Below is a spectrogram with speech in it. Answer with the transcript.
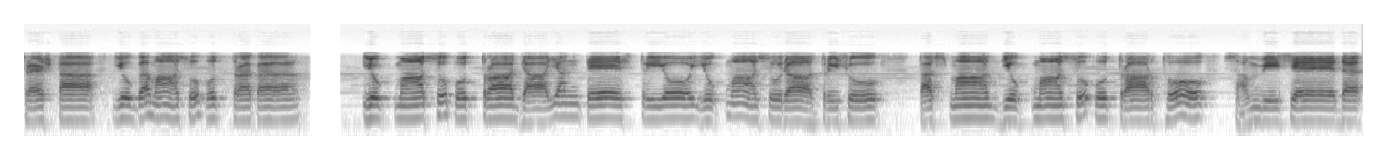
श्रेष्ठा युगमासु पुत्रक युग्मासु पुत्रा जायन्ते स्त्रियो युग्मासु रात्रिषु तस्माद्युग्मासु पुत्रार्थो संविशेद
